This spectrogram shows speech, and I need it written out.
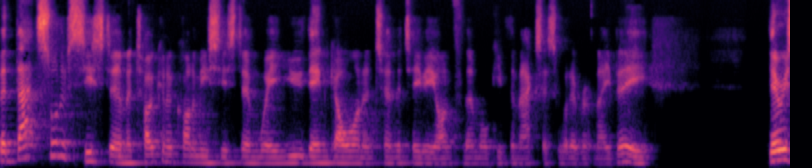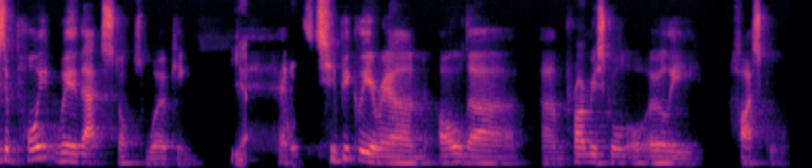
But that sort of system, a token economy system, where you then go on and turn the TV on for them or give them access or whatever it may be, there is a point where that stops working. Yeah. And it's typically around older um, primary school or early high school.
